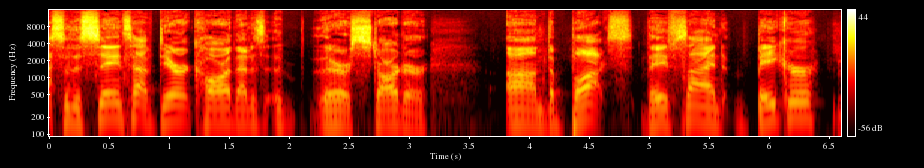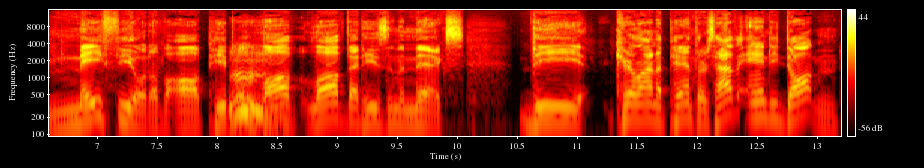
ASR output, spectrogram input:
so the Saints have Derek Carr. That is uh, their starter. Um, the Bucs they've signed Baker Mayfield of all people. Mm. Love love that he's in the mix. The Carolina Panthers have Andy Dalton.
